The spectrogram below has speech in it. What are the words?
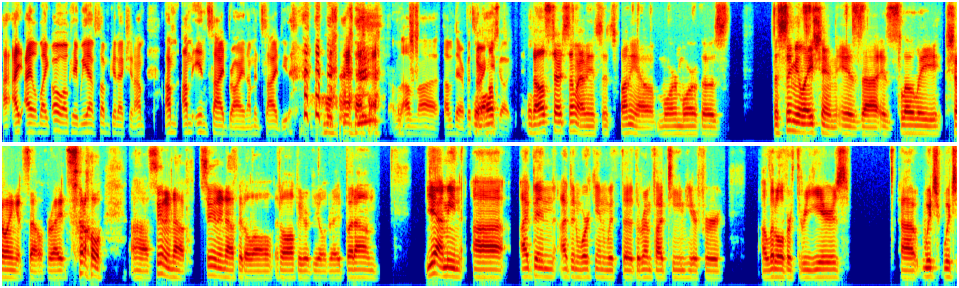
I I'm like oh okay. We have some connection. I'm I'm I'm inside Brian. I'm inside you. I'm I'm, uh, I'm there. But sorry it all, keep going. It all starts somewhere. I mean it's it's funny how more and more of those the simulation is uh, is slowly showing itself, right? So uh, soon enough, soon enough, it'll all it'll all be revealed, right? But um, yeah, I mean, uh, I've been I've been working with the the REM5 team here for a little over three years, uh, which which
